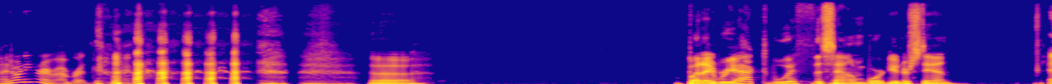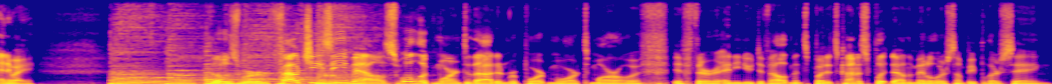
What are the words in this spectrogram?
I don't even remember at this point. Uh, but I react with the soundboard. You understand? Anyway, those were Fauci's emails. We'll look more into that and report more tomorrow if if there are any new developments. But it's kind of split down the middle, where some people are saying,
